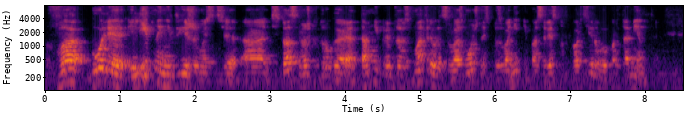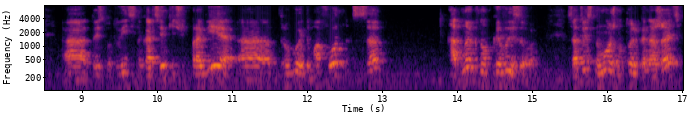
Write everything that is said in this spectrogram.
В более элитной недвижимости а, ситуация немножко другая. Там не предусматривается возможность позвонить непосредственно в квартиру, в апартаменты. А, то есть вот вы видите на картинке чуть правее а, другой домофон с одной кнопкой вызова. Соответственно, можно только нажать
